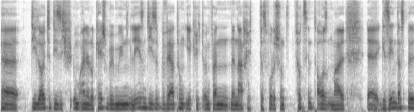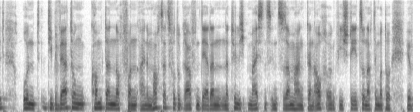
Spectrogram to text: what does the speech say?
äh, die Leute, die sich um eine Location bemühen, lesen diese Bewertung. Ihr kriegt irgendwann eine Nachricht, das wurde schon 14.000 Mal äh, gesehen, das Bild. Und die Bewertung kommt dann noch von einem Hochzeitsfotografen, der dann natürlich meistens in Zusammenhang dann auch irgendwie steht, so nach dem Motto, wir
